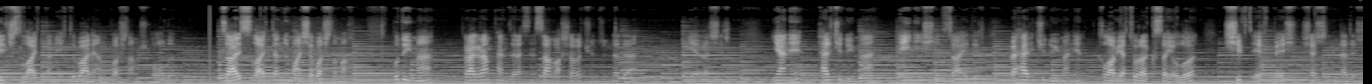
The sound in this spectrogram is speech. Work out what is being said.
ilk slaytdan etibarən başlamış oldu. Cari slaytdan nümayişə başlamaq. Bu düymə proqram pəncərəsinin sağ aşağı küncündə də yerləşir. Yəni, hər iki düymə eyni işi icra edir və hər iki düymənin klaviatura qısa yolu Shift F5 şəklindədir.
